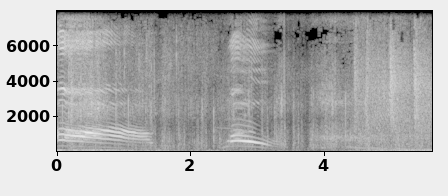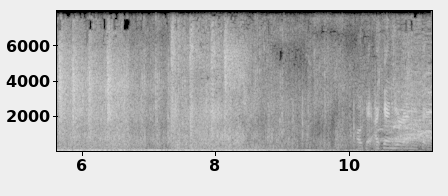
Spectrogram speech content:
Oh! Whoa! Okay, I can't hear anything.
